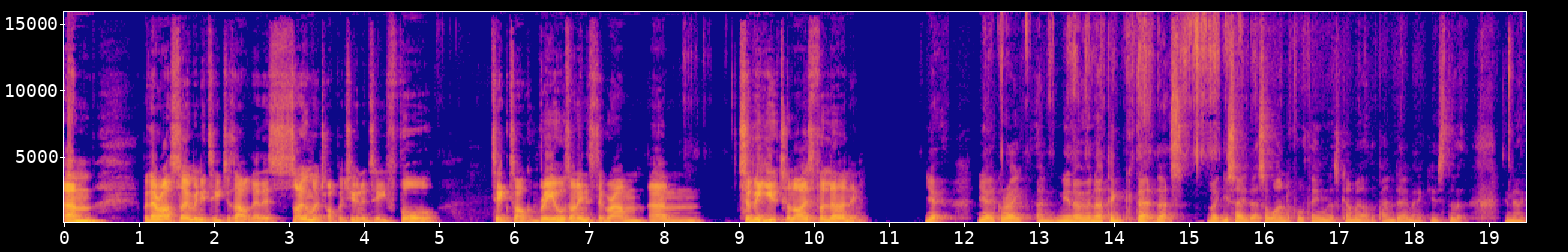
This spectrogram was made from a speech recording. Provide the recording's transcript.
Um, but there are so many teachers out there. There's so much opportunity for TikTok, Reels on Instagram um, to be utilized for learning. Yeah, yeah, great. And you know, and I think that that's like you say, that's a wonderful thing that's come out of the pandemic is that you know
